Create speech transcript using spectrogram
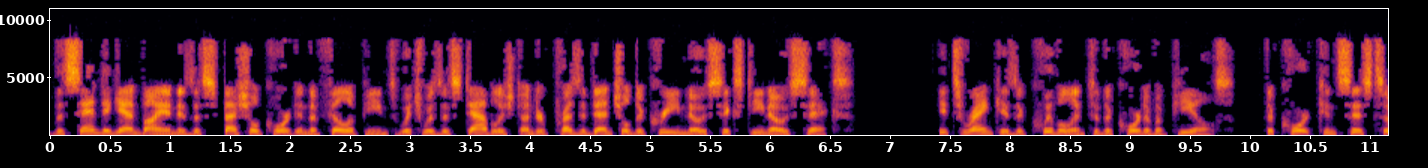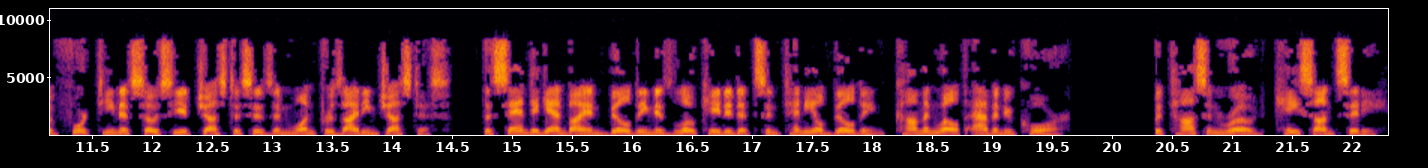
The Sandiganbayan is a special court in the Philippines which was established under Presidential Decree No. 1606. Its rank is equivalent to the Court of Appeals. The court consists of 14 associate justices and one presiding justice. The Sandiganbayan building is located at Centennial Building, Commonwealth Avenue Core. Batasan Road, Quezon City.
